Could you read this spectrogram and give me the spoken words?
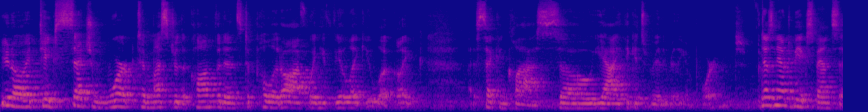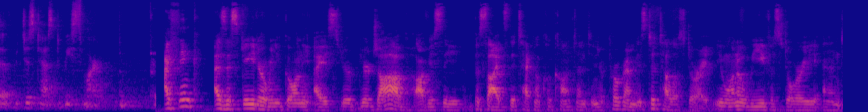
you know, it takes such work to muster the confidence to pull it off when you feel like you look like second class. So, yeah, I think it's really, really important. It doesn't have to be expensive, it just has to be smart. I think as a skater, when you go on the ice, your, your job, obviously, besides the technical content in your program, is to tell a story. You want to weave a story and,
